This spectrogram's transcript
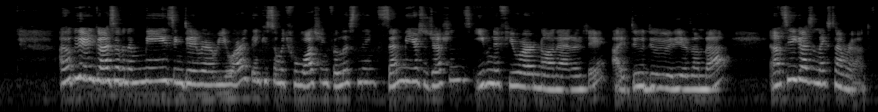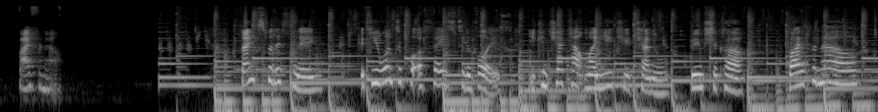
I hope that you guys have an amazing day wherever you are. Thank you so much for watching, for listening. Send me your suggestions, even if you are non INFJ. Eh? I do do videos on that. And I'll see you guys the next time around. Bye for now. Thanks for listening. If you want to put a face to the voice, you can check out my YouTube channel, Boom Shikha. Bye for now.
